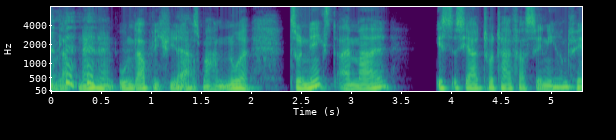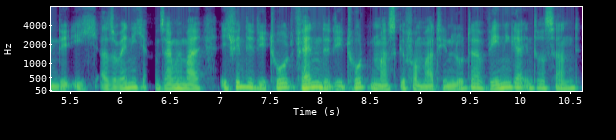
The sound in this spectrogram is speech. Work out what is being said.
unglaublich, nein, nein, unglaublich viel Ja. draus machen. Nur zunächst einmal ist es ja total faszinierend, finde ich. Also wenn ich, sagen wir mal, ich finde die Tod, fände die Totenmaske von Martin Luther weniger interessant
